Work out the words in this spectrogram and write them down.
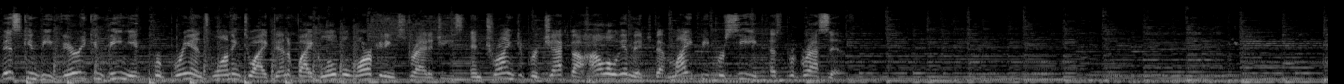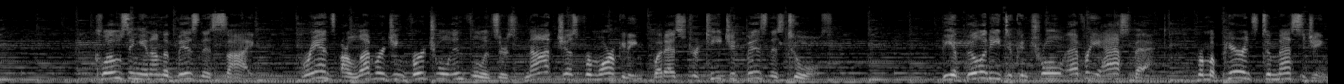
This can be very convenient for brands wanting to identify global marketing strategies and trying to project a hollow image that might be perceived as progressive. Closing in on the business side, brands are leveraging virtual influencers not just for marketing, but as strategic business tools. The ability to control every aspect, from appearance to messaging,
